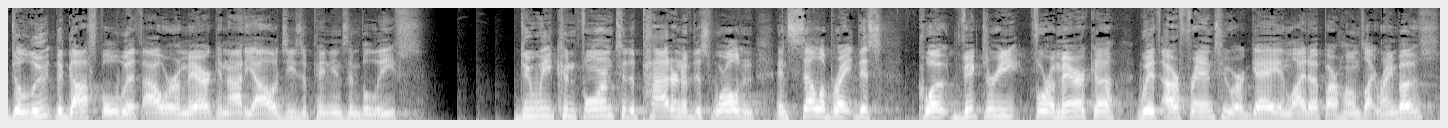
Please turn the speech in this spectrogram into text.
dilute the gospel with our American ideologies, opinions, and beliefs? Do we conform to the pattern of this world and, and celebrate this, quote, victory for America with our friends who are gay and light up our homes like rainbows?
